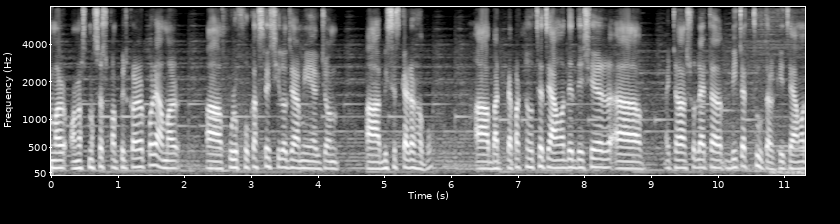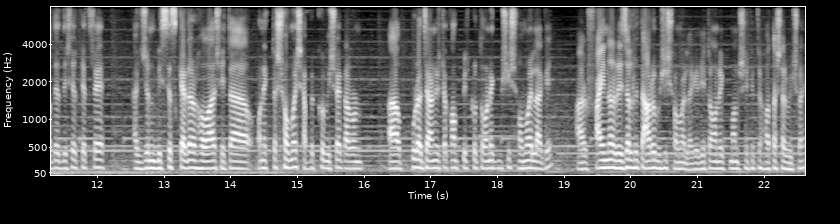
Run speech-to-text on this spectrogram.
আমার অনার্স মাস্টার্স কমপ্লিট করার পরে আমার পুরো ফোকাসটাই ছিল যে আমি একজন বিশেষ ক্যাডার হব। বাট ব্যাপারটা হচ্ছে যে আমাদের দেশের এটা আসলে একটা বিটার ট্রুথ আর কি যে আমাদের দেশের ক্ষেত্রে একজন বিশেষ ক্যাডার হওয়া সেটা অনেকটা সময় সাপেক্ষ বিষয় কারণ পুরো জার্নিটা কমপ্লিট করতে অনেক বেশি সময় লাগে আর ফাইনাল রেজাল্ট হতে আরও বেশি সময় লাগে যেটা অনেক মানুষের ক্ষেত্রে হতাশার বিষয়।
